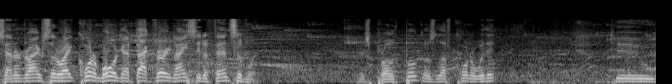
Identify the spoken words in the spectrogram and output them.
Center drives to the right corner. Moeller got back very nicely defensively. There's Prothpo. Goes left corner with it to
